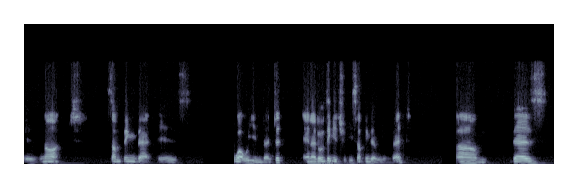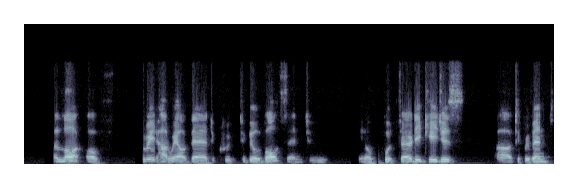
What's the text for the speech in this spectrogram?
is not something that is what we invented, and I don't think it should be something that we invent. Um, there's a lot of great hardware out there to to build vaults and to you know put Faraday cages uh, to prevent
